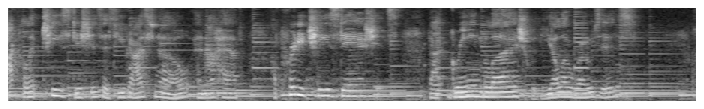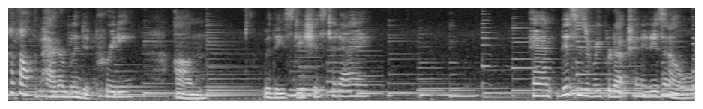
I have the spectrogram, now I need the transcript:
I collect cheese dishes as you guys know and I have a pretty cheese dish. It's got green blush with yellow roses. I thought the pattern blended pretty um, with these dishes today. And this is a reproduction, it isn't old.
